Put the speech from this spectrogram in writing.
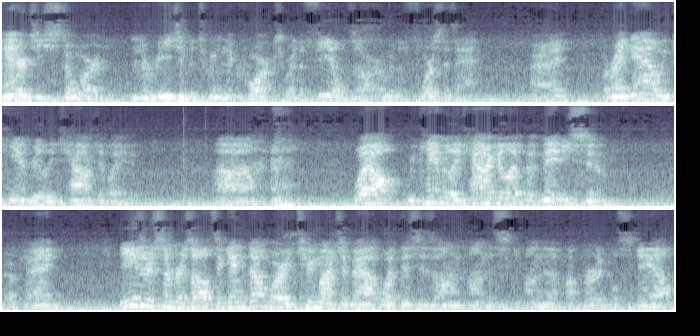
energy stored in the region between the quarks where the fields are, where the forces act. All right? But right now we can't really calculate it. Uh, well, we can't really calculate, but maybe soon. Okay? These are some results. Again, don't worry too much about what this is on, on, the, on the vertical scale.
